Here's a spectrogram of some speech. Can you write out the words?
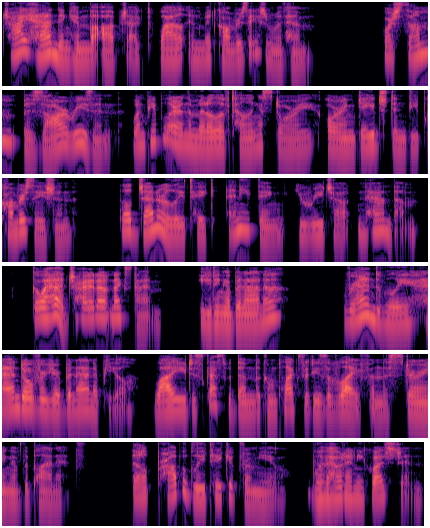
try handing him the object while in mid-conversation with him. For some bizarre reason, when people are in the middle of telling a story or engaged in deep conversation, they'll generally take anything you reach out and hand them. Go ahead, try it out next time. Eating a banana? Randomly hand over your banana peel while you discuss with them the complexities of life and the stirring of the planets. They'll probably take it from you without any question.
